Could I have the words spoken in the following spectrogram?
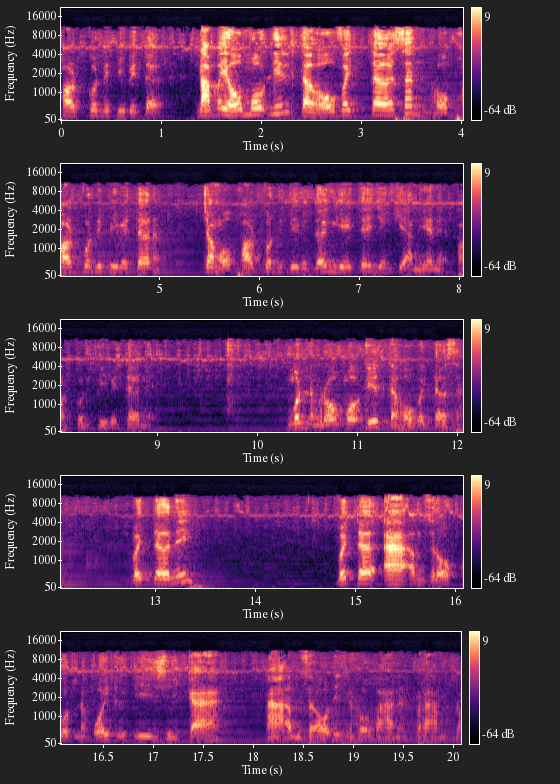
ផលគុណនៃ2 vector ដើម្បីរក model ទៅរក vector សិនរកផលគុណនៃ2 vector ហ្នឹងចង់រកផលគុណនៃ2 vector ងាយទេយើងគិតអានេះនេះផលគុណ2 vector នេះ មុននឹងរក model ទៅរក vector សិន vector នេះ vector am0 គុណនឹងអុយគឺ e ស៊ីកា am0 នេះយើងរកបាន5ដ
